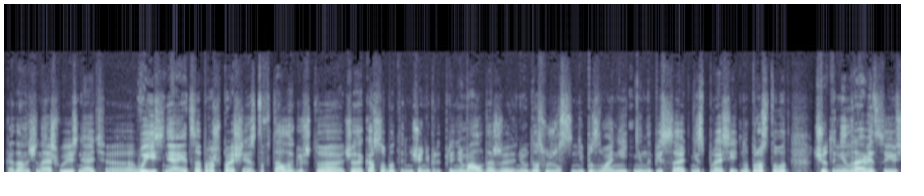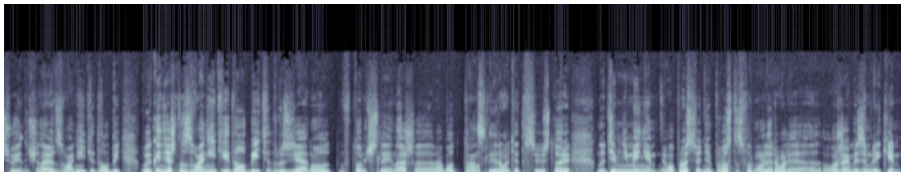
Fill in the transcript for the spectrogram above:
когда начинаешь выяснять, э, выясняется, прошу прощения за тавтологию, что человек особо-то ничего не предпринимал, даже не удосужился ни позвонить, ни написать, ни спросить, ну просто вот что-то не нравится, и все, и начинают звонить и долбить. Вы, конечно, звоните и долбите, друзья, ну, в том числе и наша работа транслировать эту всю историю, но тем не менее, вопрос сегодня просто сформулировали. Э, уважаемые земляки,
